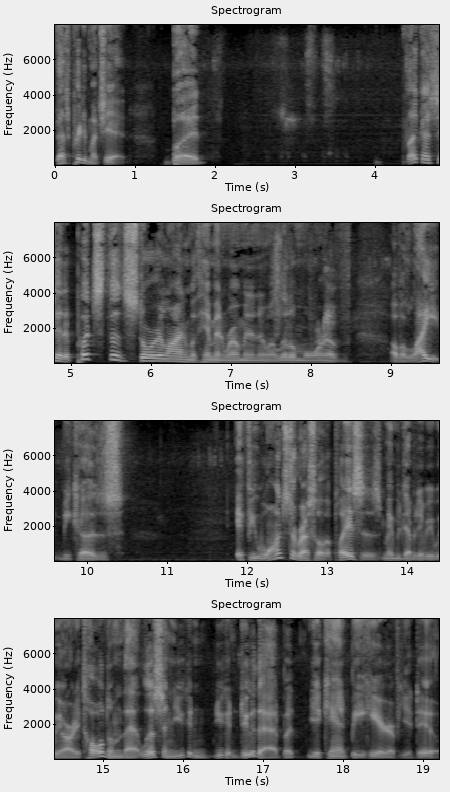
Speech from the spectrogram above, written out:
that's pretty much it. But like I said, it puts the storyline with him and Roman into a little more of of a light because if he wants to wrestle other places, maybe WWE already told him that. Listen, you can you can do that, but you can't be here if you do.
